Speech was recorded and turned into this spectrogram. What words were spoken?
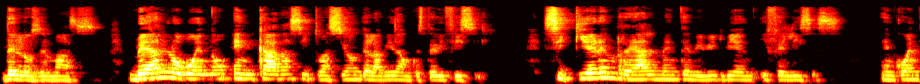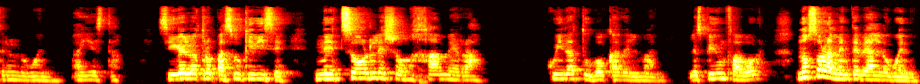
de los demás. Vean lo bueno en cada situación de la vida, aunque esté difícil. Si quieren realmente vivir bien y felices, encuentren lo bueno. Ahí está. Sigue el otro pasuk y dice, Netzor le cuida tu boca del mal. Les pido un favor, no solamente vean lo bueno,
